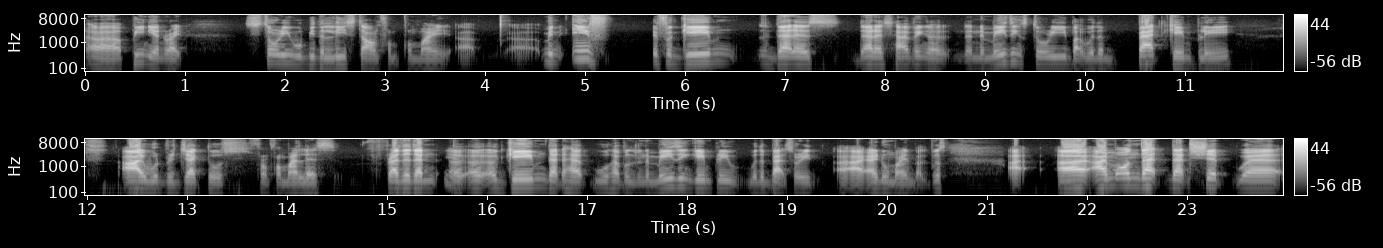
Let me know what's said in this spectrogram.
uh, opinion, right, story will be the least down from from my. Uh, uh, I mean, if if a game that is that is having a, an amazing story but with a bad gameplay, I would reject those from from my list rather than Yeah. a, a, game that have will have an amazing gameplay with a bad story. I I- I don't mind but because I, I I'm on that that ship where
